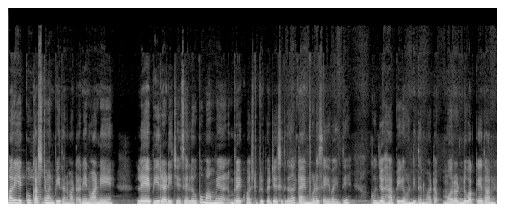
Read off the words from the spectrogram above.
మరి ఎక్కువ కష్టం అనిపించదు అనమాట నేను వాడిని లేపి రెడీ చేసేలోపు మా అమ్మ బ్రేక్ఫాస్ట్ ప్రిపేర్ చేసేది కదా టైం కూడా సేవ్ అయింది కొంచెం హ్యాపీగా ఉండిద్ది అనమాట మో రెండు ఒకే దాన్ని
